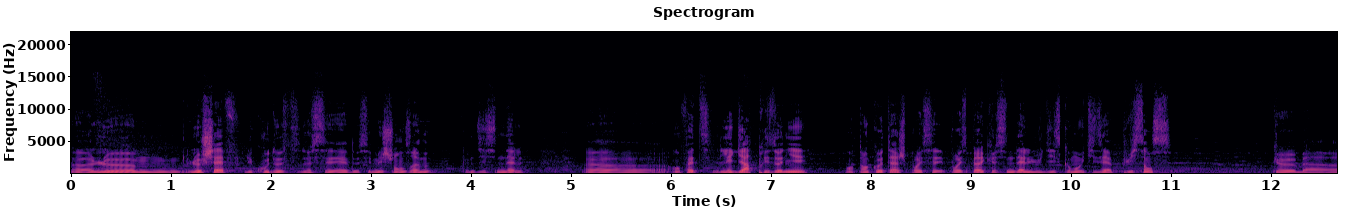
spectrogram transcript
Euh, le, le chef du coup de, de ces, de ces méchants hommes, comme dit Sindel, euh, en fait les garde prisonniers en tant qu'otage pour, essayer- pour espérer que Sindel lui dise comment utiliser la puissance. Que bah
